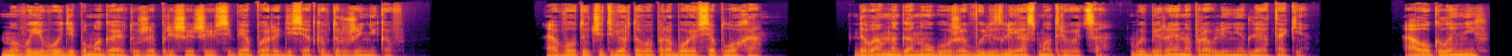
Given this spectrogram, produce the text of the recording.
но воеводе помогают уже пришедшие в себя пара десятков дружинников. А вот у четвертого пробоя все плохо. Два многонога уже вылезли и осматриваются, выбирая направление для атаки. А около них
